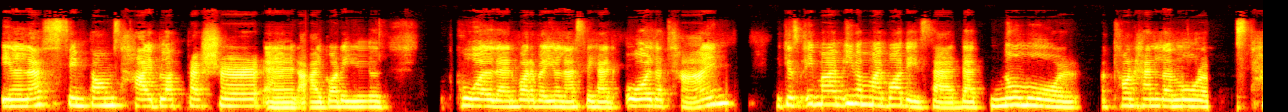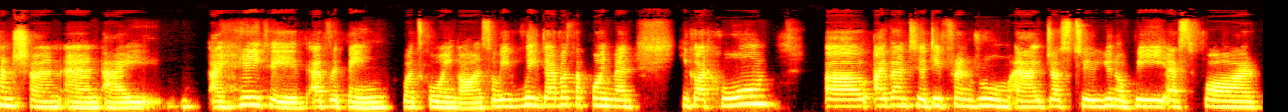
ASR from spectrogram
illness symptoms, high blood pressure, and I got ill, cold and whatever illness they had all the time because my, even my body said that no more i can't handle more of this tension and i i hated everything what's going on. So we, we there was a point when he got home. Uh, i went to a different room uh, just to you know be as far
